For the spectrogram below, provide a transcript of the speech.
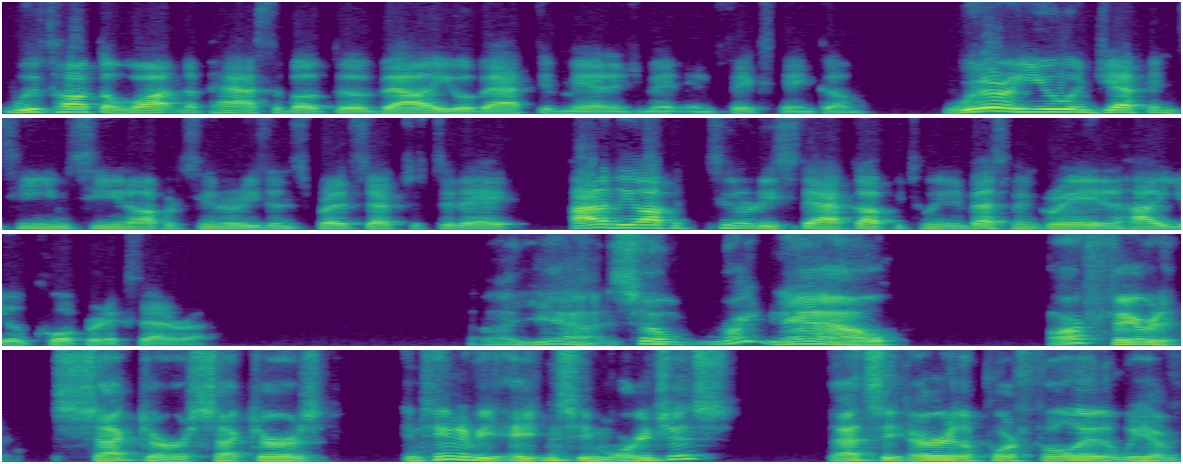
we've talked a lot in the past about the value of active management in fixed income. Where are you and Jeff and team seeing opportunities in spread sectors today? How do the opportunities stack up between investment grade and high yield corporate, et cetera? Uh, yeah. So right now, our favorite sector or sectors continue to be agency mortgages. That's the area of the portfolio that we have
